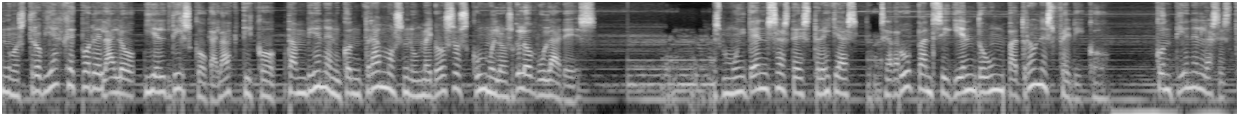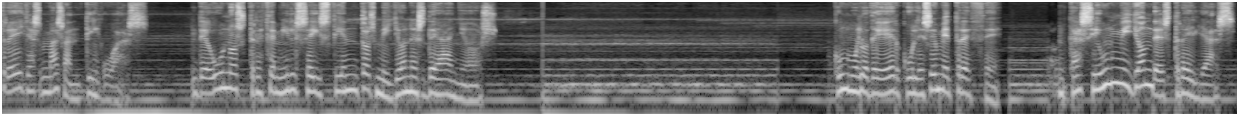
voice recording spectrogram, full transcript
Nuestro viaje por el halo y el disco galáctico, también encontramos numerosos cúmulos globulares. Muy densas de estrellas, se agrupan siguiendo un patrón esférico. Contienen las estrellas más antiguas de unos 13.600 millones de años. Cúmulo de Hércules M13. Casi un millón de estrellas.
